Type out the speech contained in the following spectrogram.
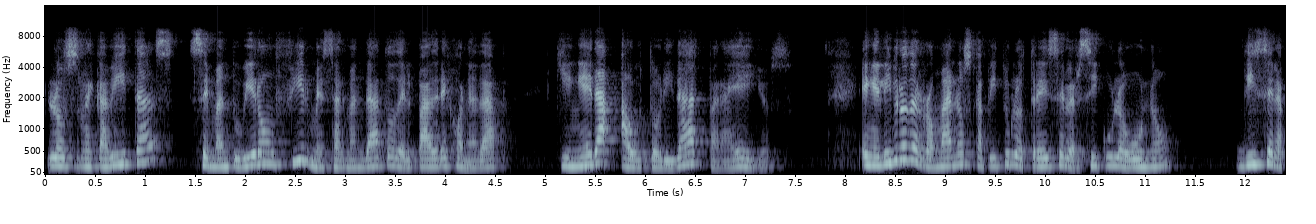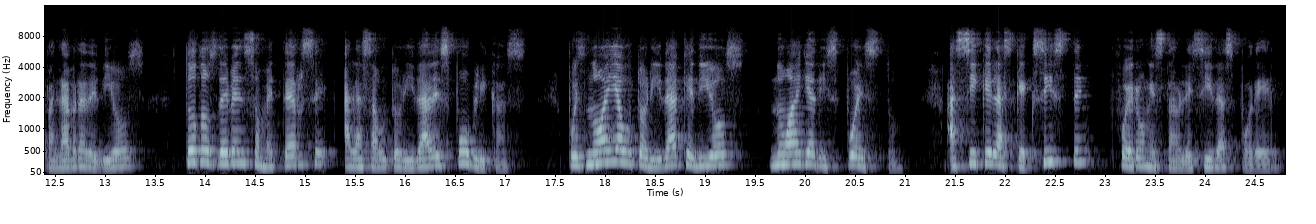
Los recabitas se mantuvieron firmes al mandato del padre Jonadab, quien era autoridad para ellos. En el libro de Romanos capítulo 13, versículo 1, dice la palabra de Dios, todos deben someterse a las autoridades públicas pues no hay autoridad que Dios no haya dispuesto, así que las que existen fueron establecidas por Él.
